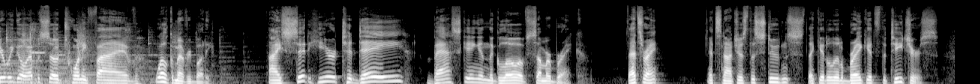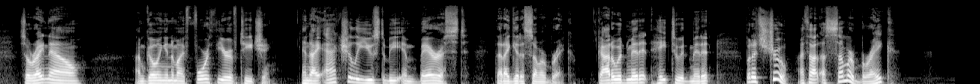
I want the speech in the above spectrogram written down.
Here we go, episode 25. Welcome, everybody. I sit here today basking in the glow of summer break. That's right. It's not just the students that get a little break, it's the teachers. So, right now, I'm going into my fourth year of teaching, and I actually used to be embarrassed that I get a summer break. Got to admit it, hate to admit it, but it's true. I thought, a summer break?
